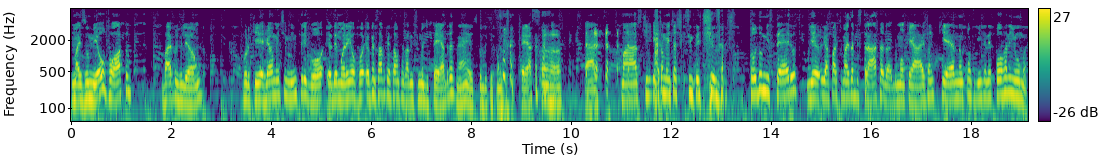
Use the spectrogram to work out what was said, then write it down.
mas o meu voto vai pro Julião, porque realmente me intrigou. Eu demorei horror. Eu pensava que eles estavam sentados em cima de pedras, né? Eu descobri que são pés. Aham. É, mas que realmente acho que sintetiza todo o mistério e a, e a parte mais abstrata da- do Monkey Island, que é não conseguir entender porra nenhuma.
